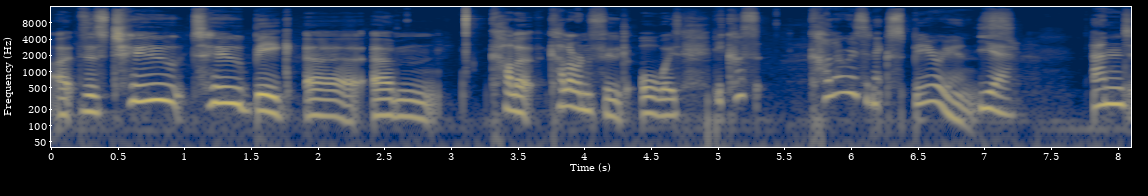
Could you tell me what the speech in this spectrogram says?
Uh, there's two two big uh, um, color color and food always because color is an experience. Yeah. and.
